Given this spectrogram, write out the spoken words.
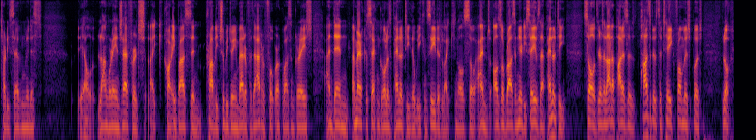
37 minutes, you know, long range effort. Like Courtney Brosnan probably should be doing better for that. Her footwork wasn't great. And then America's second goal is a penalty that we conceded, like, you know, so and also Braston nearly saves that penalty. So there's a lot of positives positives to take from it. But look,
